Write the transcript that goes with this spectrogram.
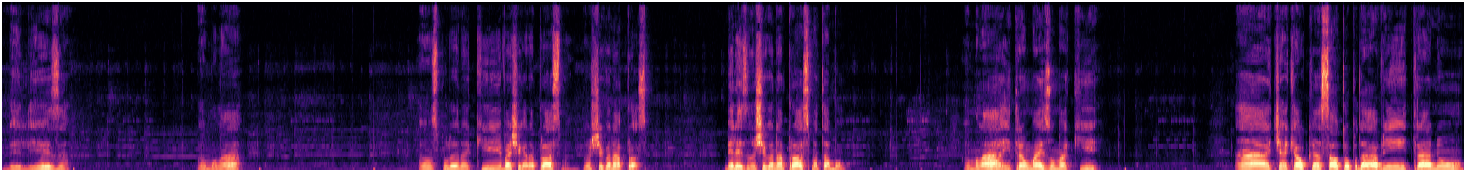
Beleza. Vamos lá. Vamos pulando aqui. Vai chegar na próxima? Não chegou na próxima. Beleza, não chegou na próxima, tá bom. Vamos lá, entramos mais uma aqui. Ah, tinha que alcançar o topo da árvore e entrar no...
